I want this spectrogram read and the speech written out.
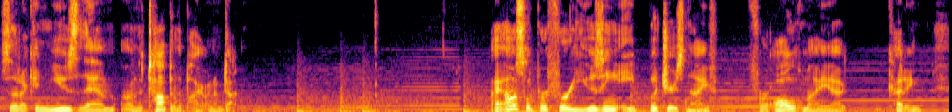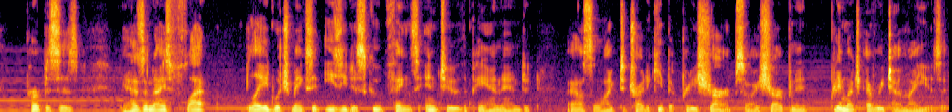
so that I can use them on the top of the pie when I'm done. I also prefer using a butcher's knife for all of my uh, cutting purposes. It has a nice flat blade which makes it easy to scoop things into the pan and I also like to try to keep it pretty sharp so I sharpen it pretty much every time I use it.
